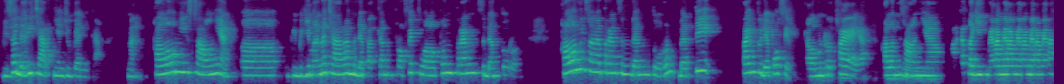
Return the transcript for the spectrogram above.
Bisa dari chartnya juga nih kak. Nah, kalau misalnya uh, bagaimana cara mendapatkan profit walaupun tren sedang turun? Kalau misalnya tren sedang turun, berarti time to deposit. Kalau menurut saya ya, kalau misalnya market lagi merah merah merah merah merah,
